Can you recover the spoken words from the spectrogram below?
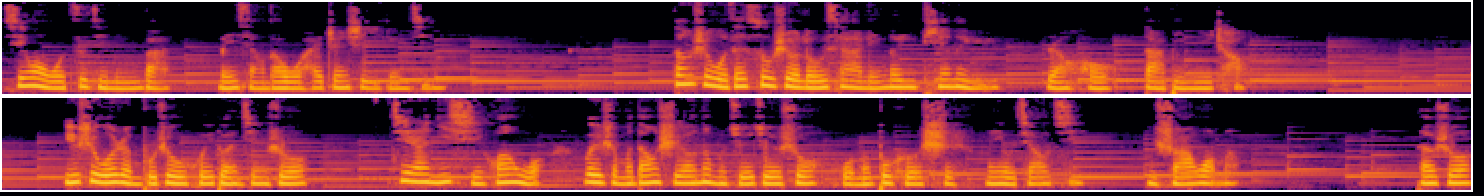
希望我自己明白。没想到我还真是一根筋。当时我在宿舍楼下淋了一天的雨，然后。”大病一场，于是我忍不住回短信说：“既然你喜欢我，为什么当时要那么决绝说我们不合适，没有交集？你耍我吗？”他说：“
